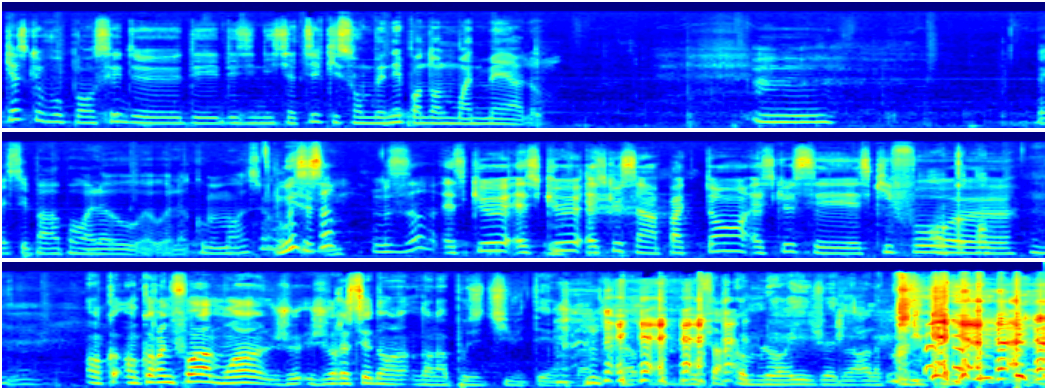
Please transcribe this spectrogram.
qu'est-ce que vous pensez de, des, des initiatives qui sont menées pendant le mois de mai alors? Hmm. Ben, c'est par rapport à la, à la commémoration. Oui, c'est ça. C'est. Est-ce que est-ce que est-ce que c'est impactant? Est-ce que c'est est-ce qu'il faut Encore- euh, Enco- encore une fois, moi, je, je veux rester dans, dans la positivité. hein. Je vais faire comme Laurie, je vais dans la positivité.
